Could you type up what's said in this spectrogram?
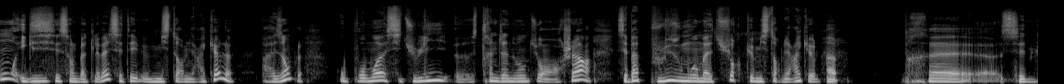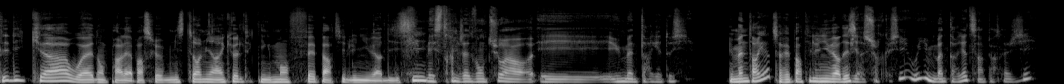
ont existé sans le Black Label. C'était Mister Miracle par exemple, ou pour moi, si tu lis euh, Strange Adventures en Rorschach, c'est pas plus ou moins mature que Mister Miracle. Après, euh, c'est délicat, ouais, d'en parler parce que Mister Miracle techniquement fait partie de l'univers d'ici. Mais Strange Adventures euh, et Human Target aussi. Human Target, ça fait partie de l'univers DC. Bien sûr que si, oui, Human Target c'est un personnage ici.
